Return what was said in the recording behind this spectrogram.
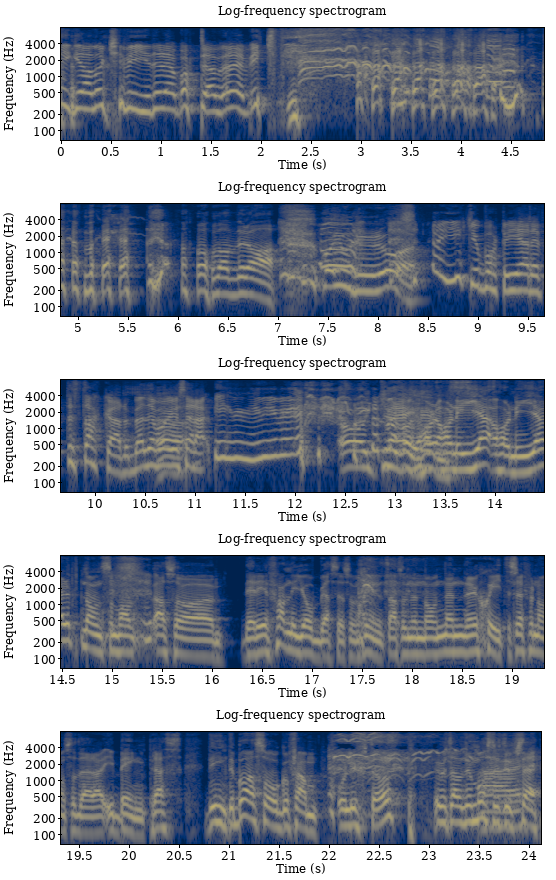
ligger han och kvider där borta med vikten. Åh, vad bra. Vad gjorde du då? Jag gick ju bort och hjälpte stackaren, men det var ju vad Nej, har, har, ni, har ni hjälpt någon som har, alltså, det är fan det jobbigaste som finns. Alltså när, någon, när det skiter sig för någon sådär i bänkpress. Det är inte bara så att gå fram och lyfta upp, utan du måste typ säga,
